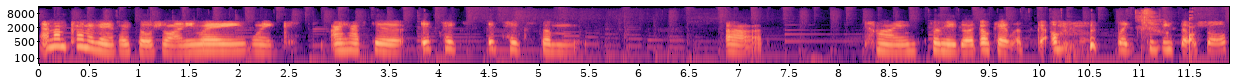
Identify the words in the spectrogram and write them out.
and I'm kind of antisocial anyway. Like I have to. It takes it takes some uh time for me to be like, okay, let's go. like to be social.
